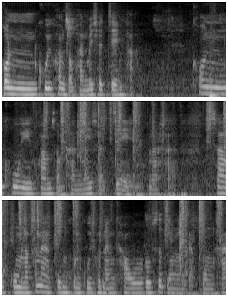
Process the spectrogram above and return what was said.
คนคุยความสัมพันธ์ไม่ชัดเจนค่ะ คนคุยความสัมพันธ์ไม่ชัดเจนนะคะ ชาวกลุ่มลัคนากลุ่มคนคุยคนนั้นเขารู้สึกยังไงกับคุณคะ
